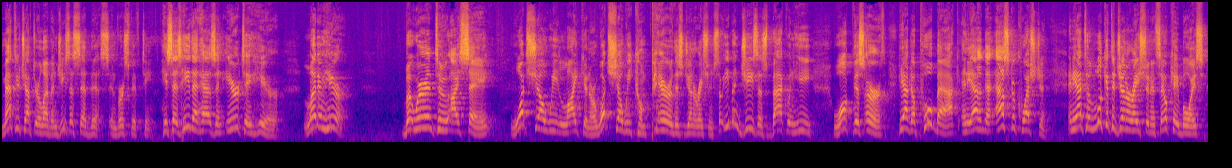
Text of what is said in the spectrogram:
Matthew chapter 11, Jesus said this in verse 15. He says, He that has an ear to hear, let him hear. But whereunto I say, what shall we liken or what shall we compare this generation? So even Jesus, back when he walked this earth, he had to pull back and he had to ask a question. And he had to look at the generation and say, okay, boys,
